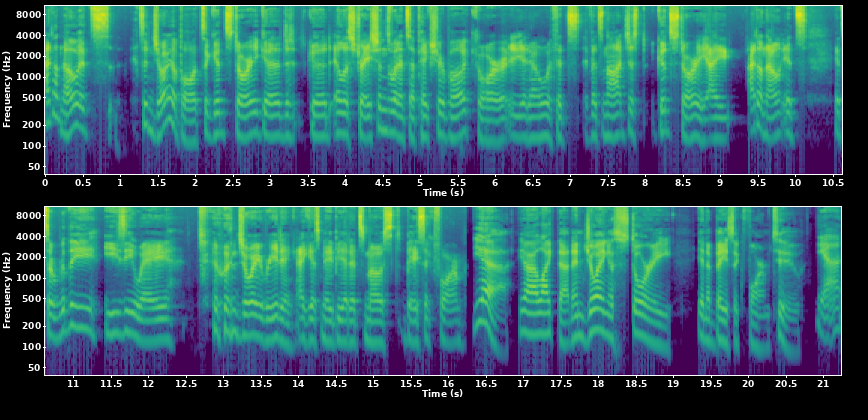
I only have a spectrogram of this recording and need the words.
I don't know, it's it's enjoyable. It's a good story, good good illustrations when it's a picture book, or you know, if it's if it's not just good story. I I don't know. It's it's a really easy way to enjoy reading. I guess maybe at its most basic form. Yeah, yeah, I like that. Enjoying a story in a basic form too. Yeah.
